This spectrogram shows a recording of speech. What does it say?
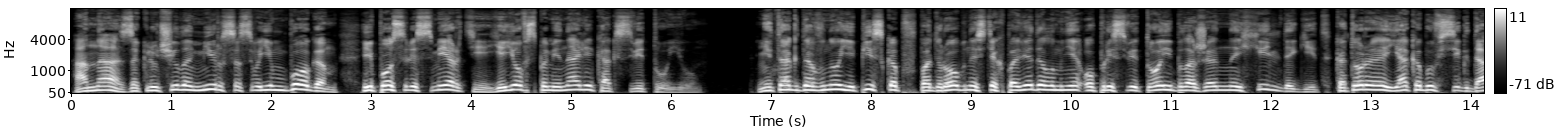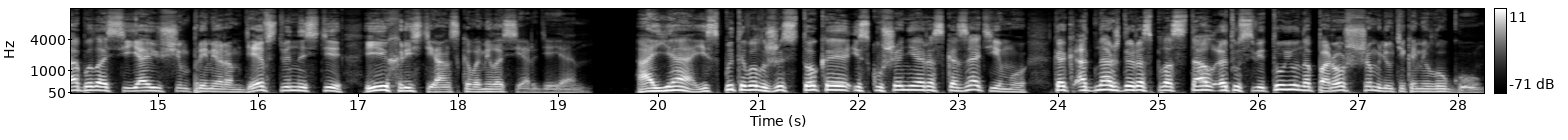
Она заключила мир со своим Богом, и после смерти ее вспоминали как святую. Не так давно епископ в подробностях поведал мне о пресвятой и блаженной Хильдегит, которая якобы всегда была сияющим примером девственности и христианского милосердия. А я испытывал жестокое искушение рассказать ему, как однажды распластал эту святую на поросшем лютиками лугу.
